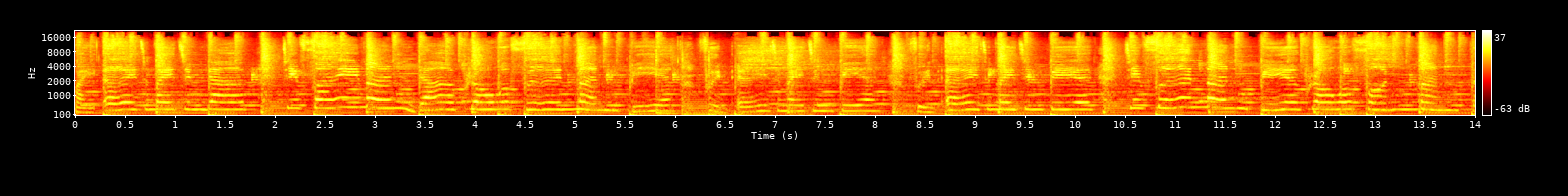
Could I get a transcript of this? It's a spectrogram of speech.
ไฟเอ่ยทำไมจึงดับ ที่ไฟมันดับ เพราะว่าฟืนมันเปียก ฟืนเอ่ยทำไมจึงเปียก ฟืนเอ่ยทำไมจึงเปียก ที่ฟืนมันเปียก เพราะว่าฝนมันต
